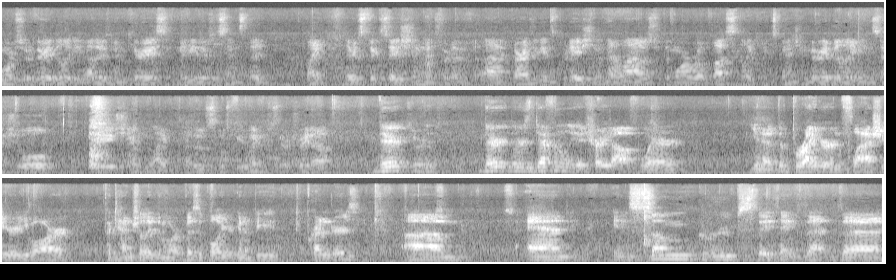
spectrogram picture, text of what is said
more sort of variability in others, and I'm curious if maybe there's a sense that like there's fixation that sort of uh, guards against predation and that allows for the more robust like expansion variability and sexual variation. Like are those supposed to be linked? Is there a trade-off? There, there, there's definitely a trade-off where, you know, the brighter and flashier you are, potentially the more visible you're going to be to predators. Um, and in some groups, they think that the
